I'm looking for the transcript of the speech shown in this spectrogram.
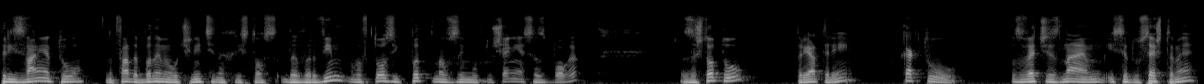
призванието на това да бъдем ученици на Христос. Да вървим в този път на взаимоотношение с Бога, защото, приятели, както вече знаем и се досещаме,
